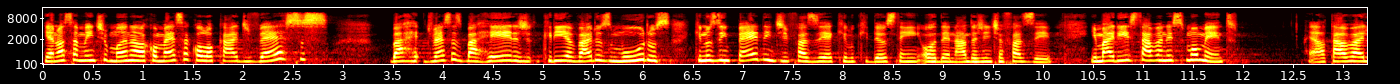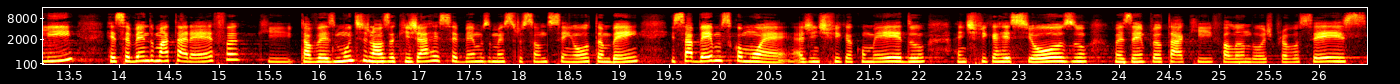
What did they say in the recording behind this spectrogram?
E a nossa mente humana ela começa a colocar diversos, barre diversas barreiras, cria vários muros que nos impedem de fazer aquilo que Deus tem ordenado a gente a fazer. E Maria estava nesse momento. Ela estava ali recebendo uma tarefa que talvez muitos de nós aqui já recebemos uma instrução do Senhor também e sabemos como é. A gente fica com medo, a gente fica receoso. Um exemplo eu estar aqui falando hoje para vocês.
